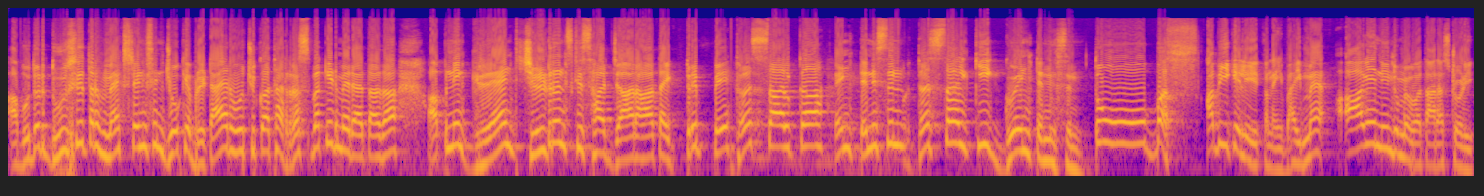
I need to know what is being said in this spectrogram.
अब उधर दूसरी तरफ़ मैक्स टेनिसन जो कि रिटायर हो चुका था, रस बकेट में रहता था, अपने ग्रैंड चिल्ड्रंस के साथ जा रहा था एक ट्रिप पे। दस साल का एन टेनिसन दस साल की ग्वेन टेनिसन तो बस, अभी के लिए इतना ही। भाई, मैं आगे नहीं तुम्हें बता रहा स्टोरी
